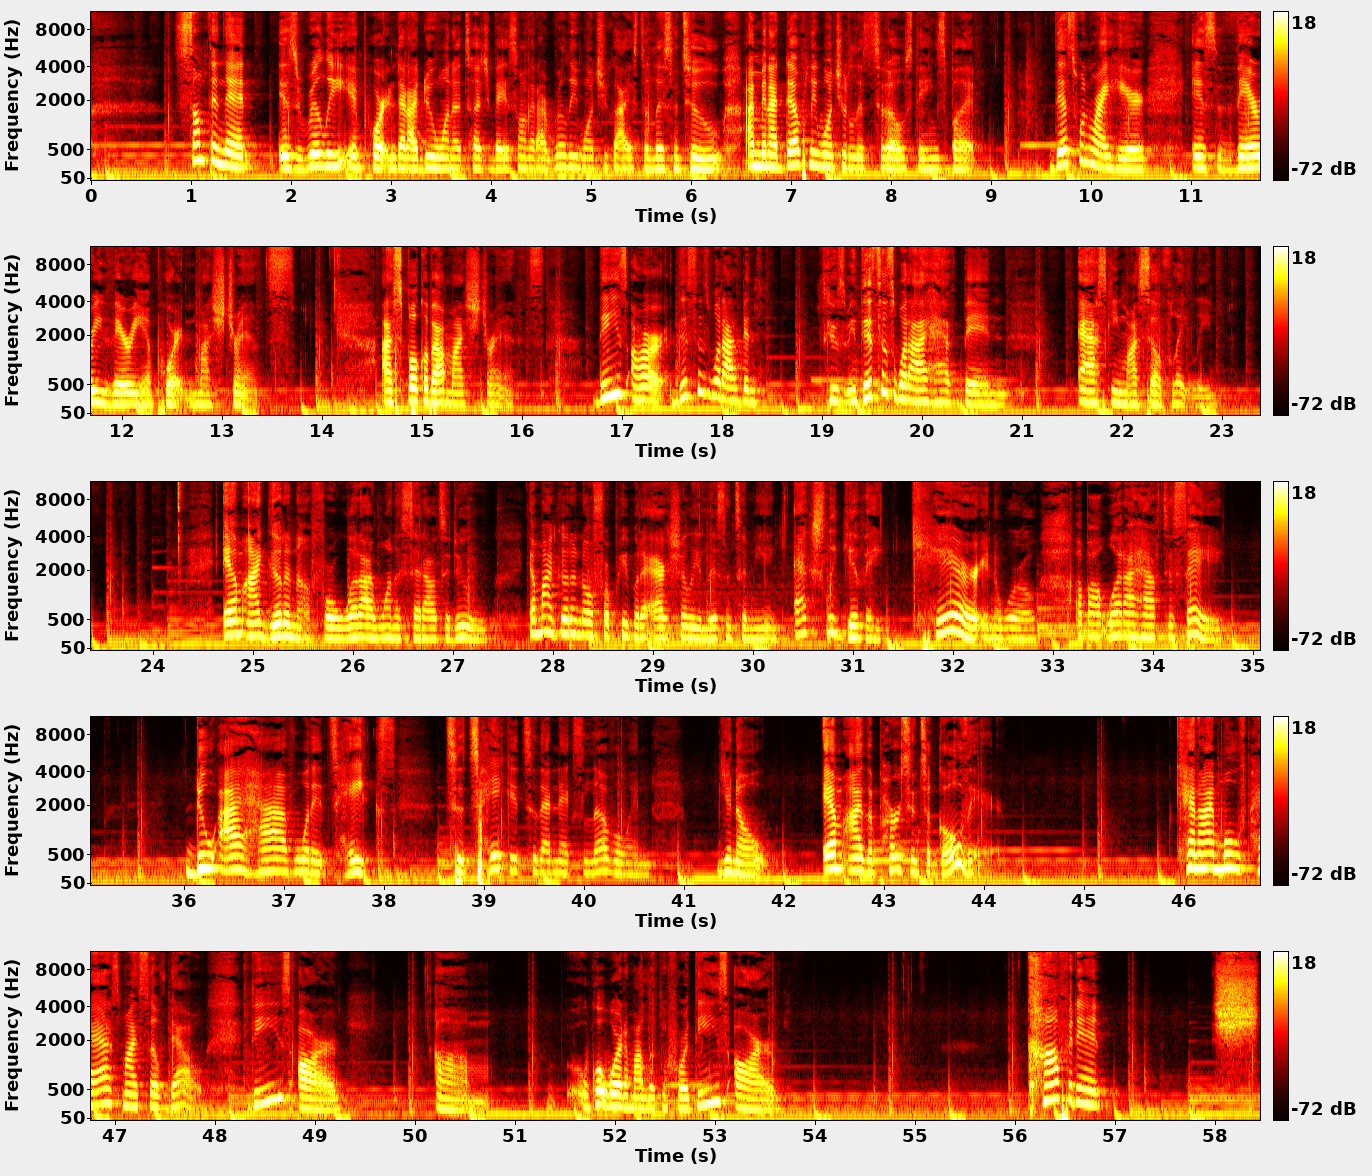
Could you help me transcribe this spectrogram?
something that is really important that I do want to touch base on that I really want you guys to listen to. I mean, I definitely want you to listen to those things, but this one right here is very, very important my strengths. I spoke about my strengths. These are, this is what I've been, excuse me, this is what I have been asking myself lately. Am I good enough for what I want to set out to do? Am I good enough for people to actually listen to me and actually give a care in the world about what I have to say? Do I have what it takes to take it to that next level? And, you know, am I the person to go there? Can I move past my self doubt? These are um, what word am I looking for? These are confident sh-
